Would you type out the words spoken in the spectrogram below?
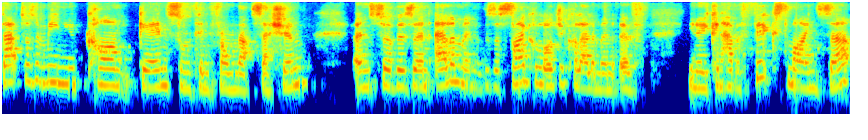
that doesn't mean you can't gain something from that session. And so there's an element, there's a psychological element of, you know, you can have a fixed mindset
